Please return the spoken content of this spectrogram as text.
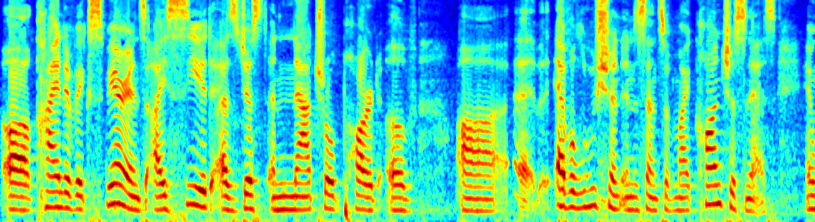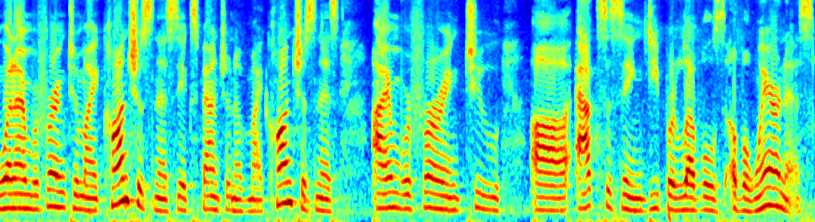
uh, kind of experience. I see it as just a natural part of uh, evolution in the sense of my consciousness. And when I'm referring to my consciousness, the expansion of my consciousness, I'm referring to uh, accessing deeper levels of awareness.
